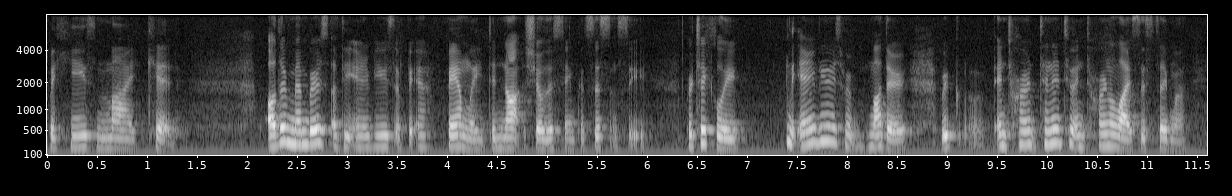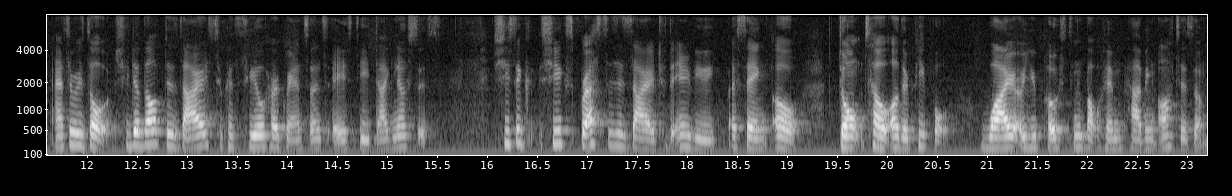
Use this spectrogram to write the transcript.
but he's my kid. Other members of the interview's family did not show the same consistency. Particularly, the interviewer's mother tended to internalize the stigma as a result, she developed desires to conceal her grandson's ASD diagnosis. She, she expressed the desire to the interviewee by saying, oh, don't tell other people. Why are you posting about him having autism?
